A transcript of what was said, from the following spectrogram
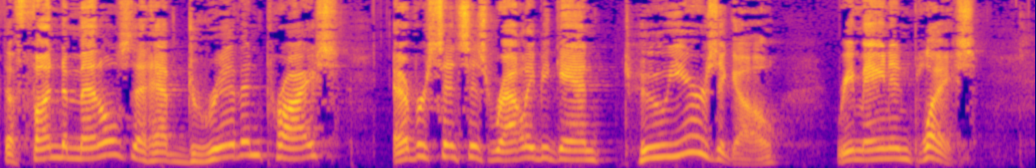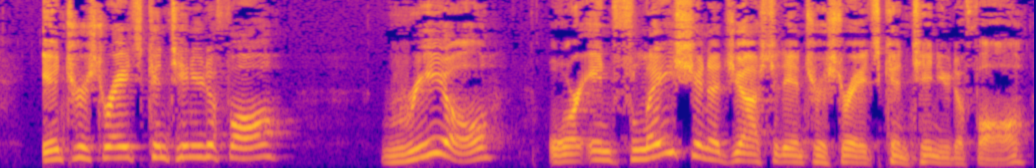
the fundamentals that have driven price ever since this rally began two years ago remain in place. Interest rates continue to fall. Real or inflation adjusted interest rates continue to fall,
